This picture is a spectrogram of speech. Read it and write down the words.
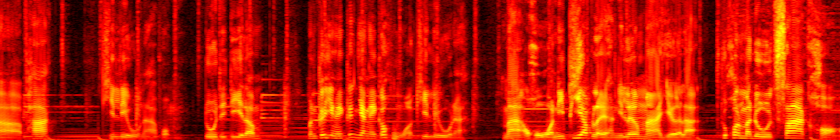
อ่าภาคคิริวนะครับผม ดูดีๆแล้ว มันก็ยังไงก็ยังไงก็หัวคิริวนะ มาโอ้โหอันนี้เพียบเลยอันนี้เริ่มมาเยอะแล้วทุกคนมาดูซากของ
